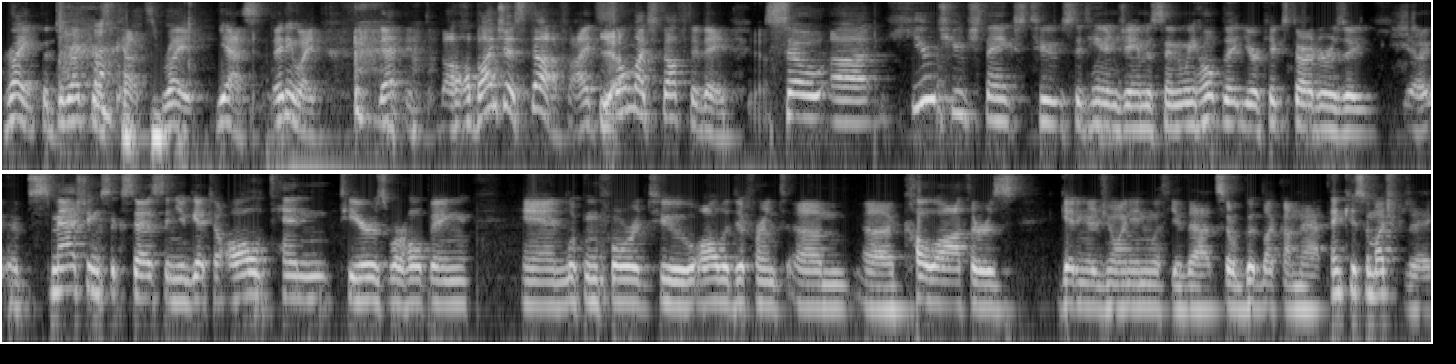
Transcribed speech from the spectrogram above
Right, the director's cuts. Right. Yes. Anyway, that a bunch of stuff. I yeah. so much stuff today. Yeah. So uh, huge, huge thanks to Satine and Jameson. We hope that your Kickstarter is a, a smashing success and you get to all ten tiers. We're hoping and looking forward to all the different um, uh, co-authors getting to join in with you. That so good luck on that. Thank you so much for today.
